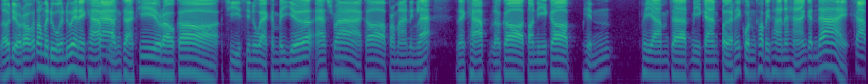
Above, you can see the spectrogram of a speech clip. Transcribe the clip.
แล้วเดี๋ยวเราก็ต้องมาดูกันด้วยนะครับครับหลังจากที่เราก็ฉีดซีโนแวคกันไปเยอะแอสตราก็ประมาณหนึ่งแล้วนะครับ แล้วก็ตอนนี้ก็เห็น พยายามจะมีการเปิดให้คนเข้าไปทานอาหารกันได้ครับ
